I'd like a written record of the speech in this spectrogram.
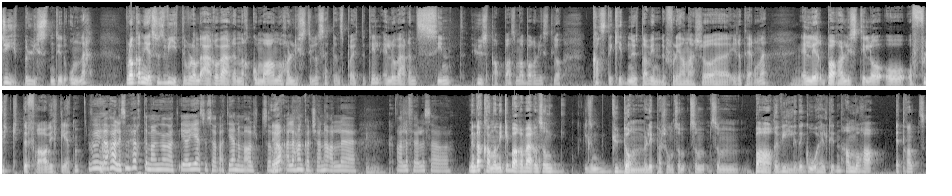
dype lysten til det onde? Hvordan kan Jesus vite hvordan det er å være en narkoman og ha lyst til å sette en sprøyte til, eller å være en sint huspappa som har bare lyst til å kaste kiden ut av vinduet fordi han er så irriterende. irriterende, eller bare har lyst til å, å, å flykte fra virkeligheten? For Jeg har liksom hørt det mange ganger at ja, Jesus har vært gjennom alt. Så han, Ja. Eller han kan kjenne alle, alle følelser. Og, Men da kan han ikke bare være en sånn liksom, guddommelig person som, som, som bare ville det gode hele tiden. Han må ha et eller annet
